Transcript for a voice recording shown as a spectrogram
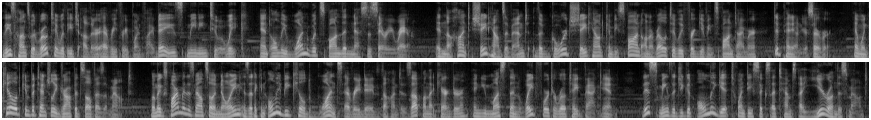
These hunts would rotate with each other every 3.5 days, meaning two a week, and only one would spawn the necessary rare. In the Hunt Shadehounds event, the Gorge Shadehound can be spawned on a relatively forgiving spawn timer, depending on your server, and when killed can potentially drop itself as a mount. What makes farming this mount so annoying is that it can only be killed once every day that the hunt is up on that character, and you must then wait for it to rotate back in. This means that you could only get 26 attempts a year on this mount,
